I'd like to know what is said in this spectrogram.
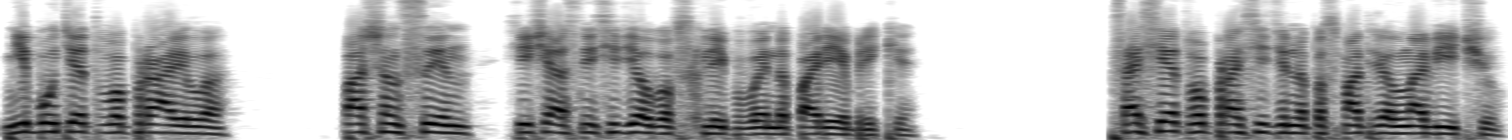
Не будь этого правила, Пашин сын сейчас не сидел бы, всхлипывая на поребрике. Сосед вопросительно посмотрел на Вичу.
